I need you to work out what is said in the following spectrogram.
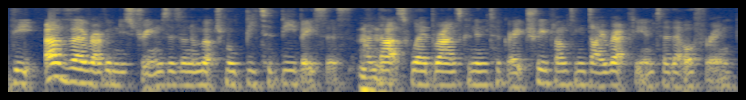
The other revenue streams is on a much more B2B basis, Mhm. and that's where brands can integrate tree planting directly into their offering.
